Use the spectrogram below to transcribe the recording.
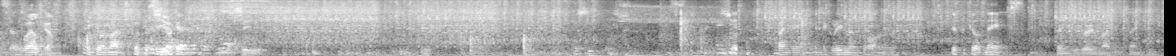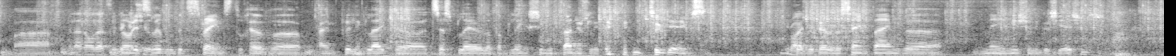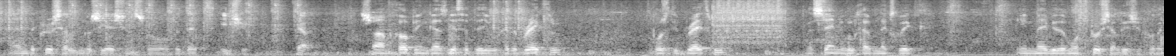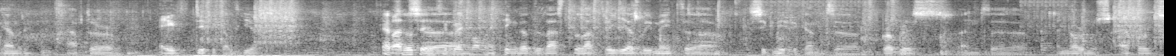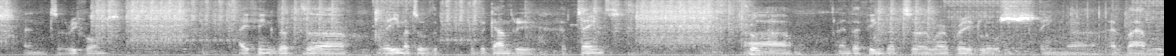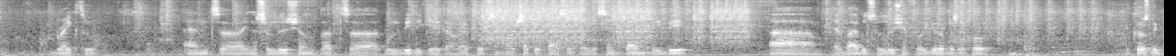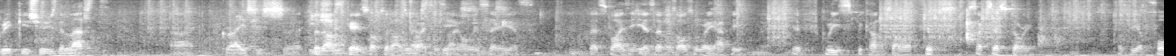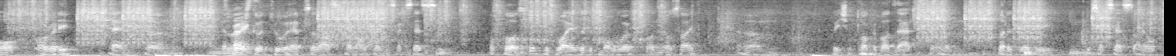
So Welcome. thank you very much. Good to see you again. See you. Finding an agreement on difficult names, Thank you very much. Thank you. Uh, and I know that's a you big know, it's a little bit strange to have. Uh, I'm feeling like a chess player that I'm playing simultaneously in two games because Right. we have at the same time the name issue negotiations and the crucial negotiations for the debt issue. Yeah, So I'm hoping, as yesterday we had a breakthrough, positive breakthrough, the same we will have next week in maybe the most crucial issue for the country after eight difficult years. absolutely. it's a uh, great I think that the last the last three years we made uh, significant uh, progress and uh, enormous efforts and uh, reforms. I think that uh, the image of the of the country have changed, uh, and I think that uh, we're very close in uh, a viable breakthrough and uh, in a solution that uh, will vindicate our efforts and our sacrifices, but at the same time will be a viable solution for Europe as a whole. Because the Greek issue is the last crisis uh, The issue. last case of the last The last crisis, I always say, yes. That's why the ESM is also very happy if Greece becomes our fifth success story. Because we have four already, and um, And it's very good to have the last one also a success. Of course, it requires a bit more work on your side. Um, We should talk about that, um, but it will be a success, I hope.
